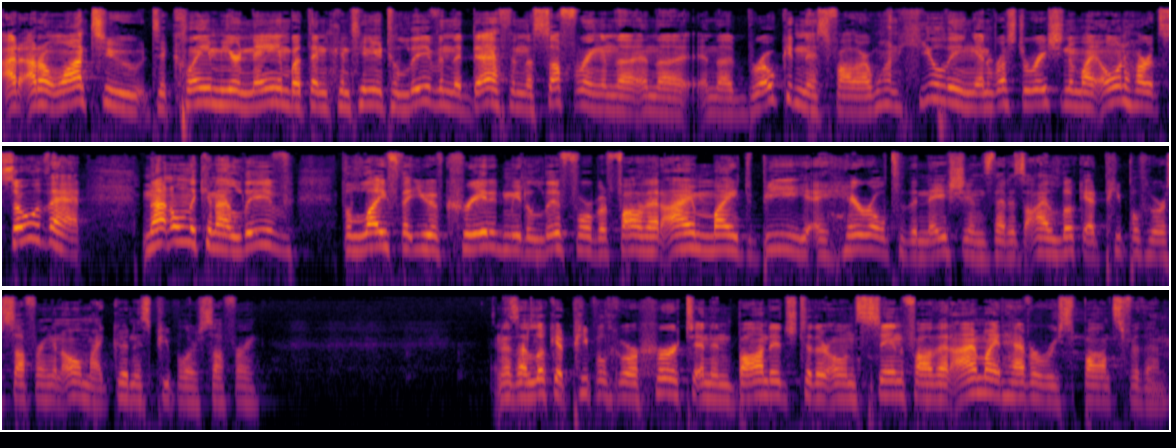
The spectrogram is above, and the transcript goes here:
I, I don't want to, to claim your name, but then continue to live in the death and the suffering and the, and, the, and the brokenness, Father. I want healing and restoration of my own heart so that not only can I live the life that you have created me to live for, but Father, that I might be a herald to the nations, that as I look at people who are suffering, and oh my goodness, people are suffering. And as I look at people who are hurt and in bondage to their own sin, Father, that I might have a response for them.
